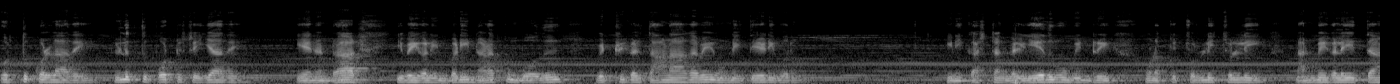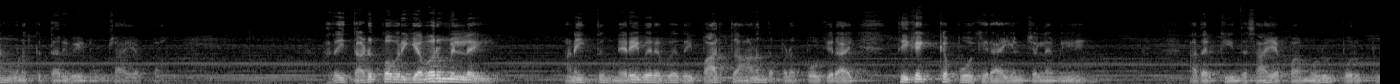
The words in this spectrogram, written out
ஒத்துக்கொள்ளாதே. இழுத்து போட்டு செய்யாதே. ஏனென்றால் இவைகளின்படி நடக்கும்போது வெற்றிகள் தானாகவே உன்னை தேடி வரும். இனி கஷ்டங்கள் எதுவுமின்றி உனக்கு சொல்லி சொல்லி நன்மைகளைத்தான் உனக்கு தருவேன் உன் சாயப்பா. அதை தடுப்பவர் எவரும் இல்லை அனைத்தும் நிறைவேறுவதை பார்த்து ஆனந்தப்படப் போகிறாய் திகைக்கப் போகிறாய் என் செல்லமே. அதற்கு இந்த சாயப்பா முழு பொறுப்பு.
